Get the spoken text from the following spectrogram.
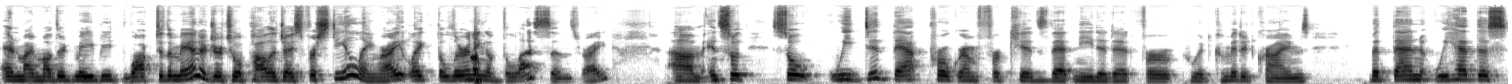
and my mother maybe walked to the manager to apologize for stealing, right? Like the learning of the lessons, right? Um, and so, so we did that program for kids that needed it, for who had committed crimes. But then we had this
